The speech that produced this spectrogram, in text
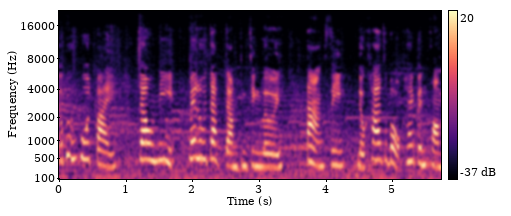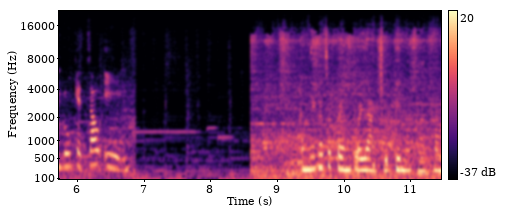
ก็เพิ่งพูดไป เจ้านี่ไม่รู้จักจำจริงๆเลย ต่างสิ เดี๋ยวข้าจะบอกให้เป็นความรู้แก่เจ้าเอง นนี้ก็จะเป็นตัวอย่างชุดดินนะคะ ทาง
